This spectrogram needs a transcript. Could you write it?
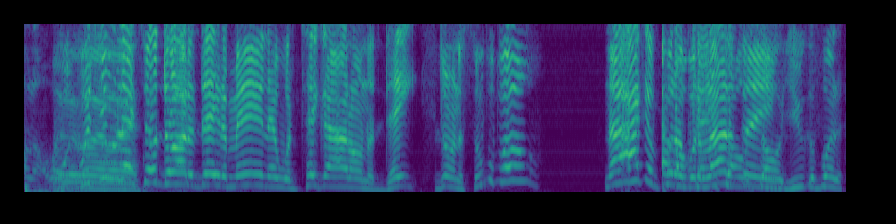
would, would you let your daughter date a man that would take her out on a date during the Super Bowl? Now I can put up with a lot so, of things. So you could put.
